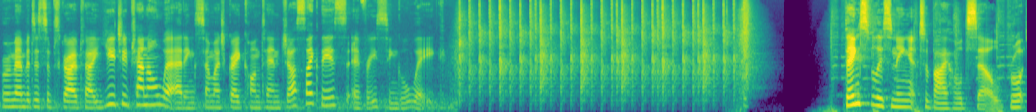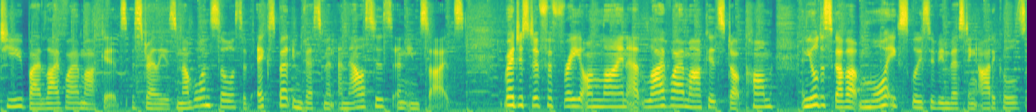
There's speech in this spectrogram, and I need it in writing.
Remember to subscribe to our YouTube channel. We're adding so much great content just like this every single week. Thanks for listening to Buy, Hold, Sell, brought to you by Livewire Markets, Australia's number one source of expert investment analysis and insights. Register for free online at livewiremarkets.com and you'll discover more exclusive investing articles,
